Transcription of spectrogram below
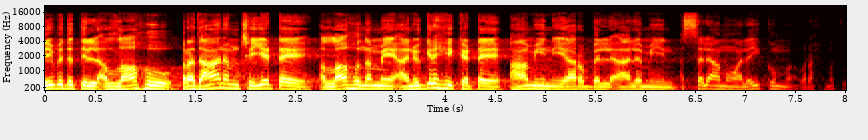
ജീവിതത്തിൽ അള്ളാഹു പ്രദാനം ചെയ്യട്ടെ. അള്ളാഹു നമ്മെ അനുഗ്രഹിക്കട്ടെ. ആമീൻ യാ റബ്ബൽ ആലമീൻ. അസ്സലാമു അലൈക്കും വറഹ്മത്തുള്ളാഹി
